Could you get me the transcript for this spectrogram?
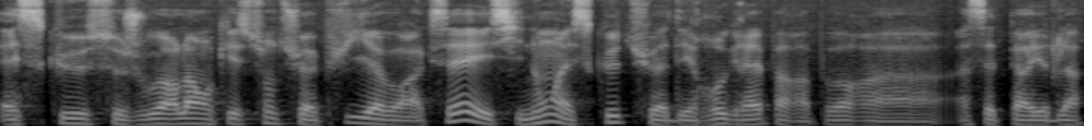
est-ce que ce joueur-là en question, tu as pu y avoir accès? Et sinon, est-ce que tu as des regrets par rapport à cette période-là?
